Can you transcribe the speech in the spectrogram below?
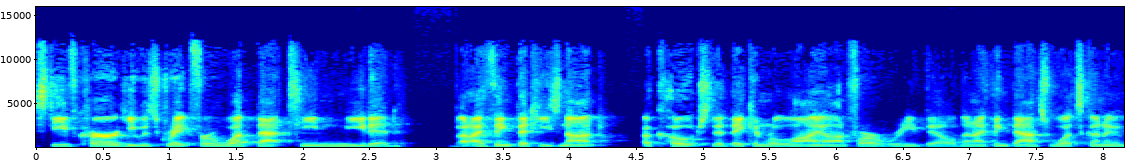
Steve Kerr, he was great for what that team needed. But I think that he's not a coach that they can rely on for a rebuild. And I think that's what's going to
